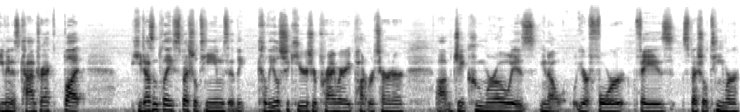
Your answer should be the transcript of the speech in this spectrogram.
even his contract, but he doesn't play special teams. At least Khalil Shakir is your primary punt returner. Um, Jake Kumerow is, you know, your four phase special teamer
